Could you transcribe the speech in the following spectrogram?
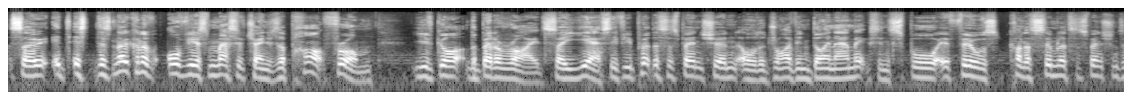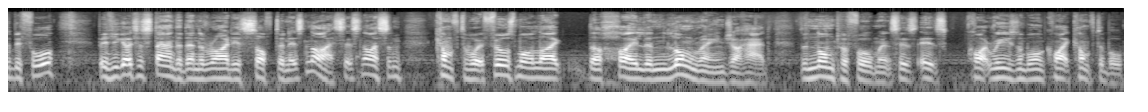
so it, there's no kind of obvious massive changes apart from you've got the better ride. So yes, if you put the suspension or the driving dynamics in sport, it feels kind of similar to suspension to before. But if you go to standard, then the ride is soft and it's nice. It's nice and comfortable. It feels more like the Highland long range I had, the non-performance. It's, it's quite reasonable and quite comfortable.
